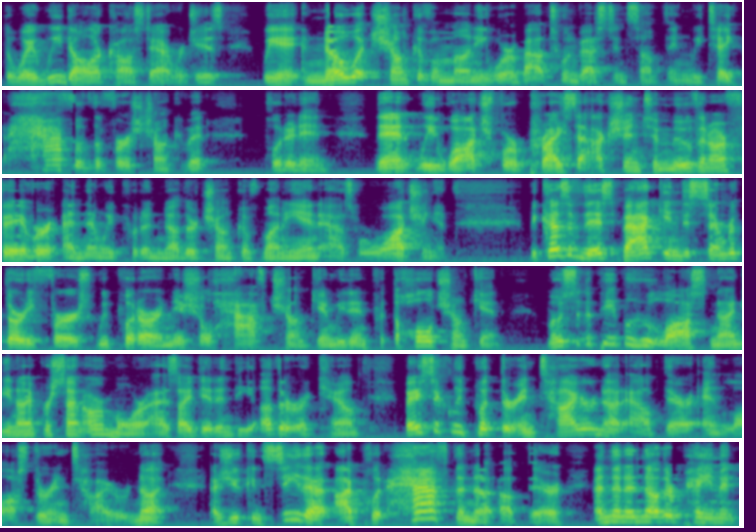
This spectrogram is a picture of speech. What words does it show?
the way we dollar cost average is we know what chunk of a money we're about to invest in something. We take half of the first chunk of it, put it in. Then we watch for price action to move in our favor, and then we put another chunk of money in as we're watching it. Because of this, back in December 31st, we put our initial half chunk in. We didn't put the whole chunk in. Most of the people who lost 99% or more, as I did in the other account, basically put their entire nut out there and lost their entire nut. As you can see that I put half the nut up there and then another payment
